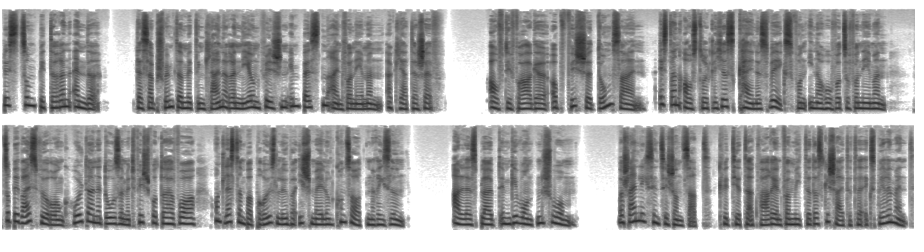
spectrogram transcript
bis zum bitteren Ende. Deshalb schwimmt er mit den kleineren Neonfischen im besten Einvernehmen, erklärt der Chef. Auf die Frage, ob Fische dumm seien, ist ein ausdrückliches keineswegs von Innerhofer zu vernehmen. Zur Beweisführung holt er eine Dose mit Fischfutter hervor und lässt ein paar Brösel über Ishmael und Konsorten rieseln. Alles bleibt im gewohnten Schwumm. Wahrscheinlich sind sie schon satt, quittiert der Aquarienvermieter das gescheiterte Experiment.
